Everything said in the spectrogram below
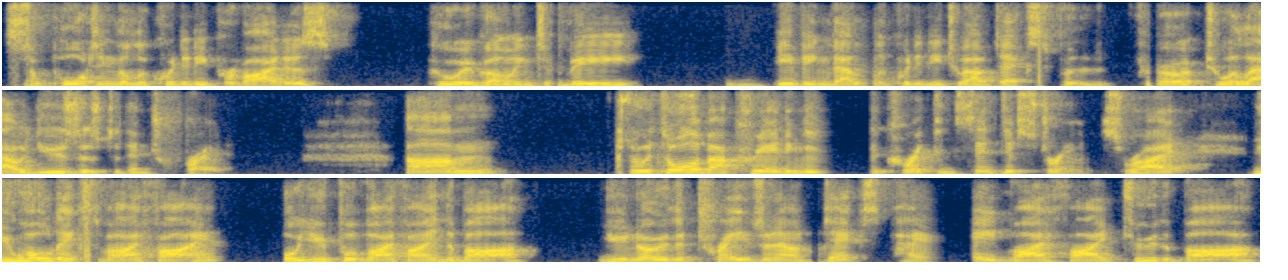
supporting the liquidity providers who are going to be giving that liquidity to our DEX for, for to allow users to then trade. Um, so it's all about creating the, the correct incentive streams, right? You hold X VyFi or you put VyFi in the bar, you know that trades on our DEX pay VyFi to the bar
